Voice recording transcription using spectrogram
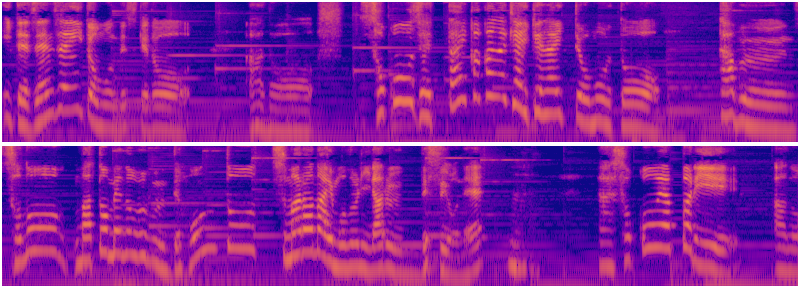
いて全然いいと思うんですけど、あの、そこを絶対書かなきゃいけないって思うと、多分、そのまとめの部分って本当つまらないものになるんですよね。うん、そこをやっぱり、あの、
